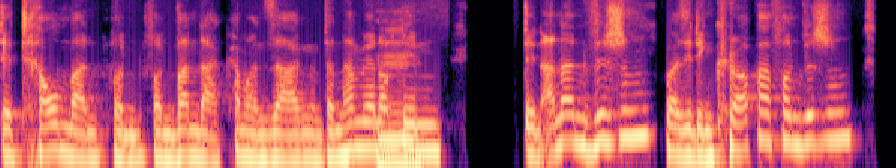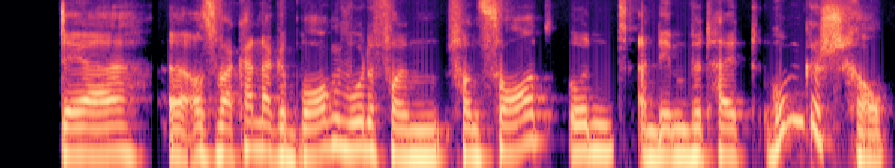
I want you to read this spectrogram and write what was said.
der Traummann von, von Wanda, kann man sagen. Und dann haben wir noch Mhm. den, den anderen Vision, quasi den Körper von Vision, der äh, aus Wakanda geborgen wurde von, von Sword und an dem wird halt rumgeschraubt.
